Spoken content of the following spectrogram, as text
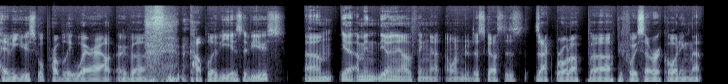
heavy use will probably wear out over a couple of years of use. Um, yeah, I mean the only other thing that I wanted to discuss is Zach brought up uh, before we started recording that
